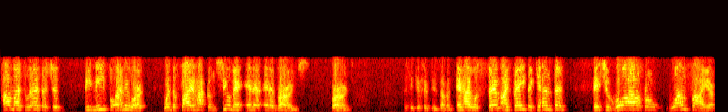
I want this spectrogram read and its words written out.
How much less it should be meat for any work when the fire had consumed it and it, and it burns, burns. Ezekiel 57. And I will set my face against them. They should go out from one fire,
